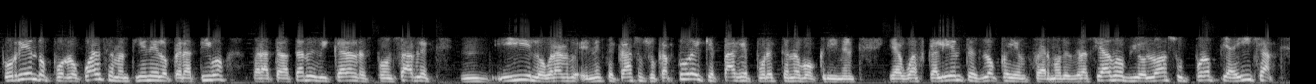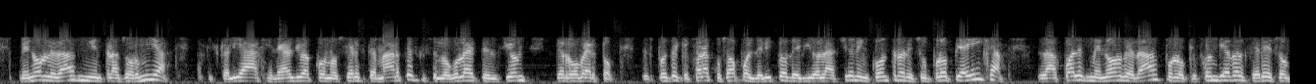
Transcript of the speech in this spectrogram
corriendo, por lo cual se mantiene el operativo para tratar de ubicar al responsable mm, y lograr en este caso su captura y que pague por este nuevo crimen. Y Aguascalientes, loco y enfermo, desgraciado, violó a su propia hija menor de edad mientras dormía. La Fiscalía General dio a conocer este martes que se logró la detención de Roberto, después de que fuera acusado por el delito de violación en contra de su propia hija, la cual es menor de edad, por lo que fue enviado al cerezo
